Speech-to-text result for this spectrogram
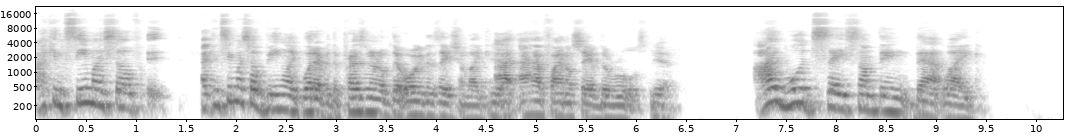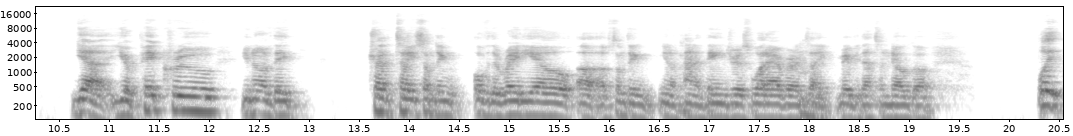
I can see myself, I can see myself being like whatever the president of the organization. Like Yeah. I, I have final say of the rules. Yeah. I would say something that like, yeah, your pit crew. You know, if they try to tell you something over the radio uh, of something you know kind of dangerous, whatever, it's Mhm. like maybe that's a no go. But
